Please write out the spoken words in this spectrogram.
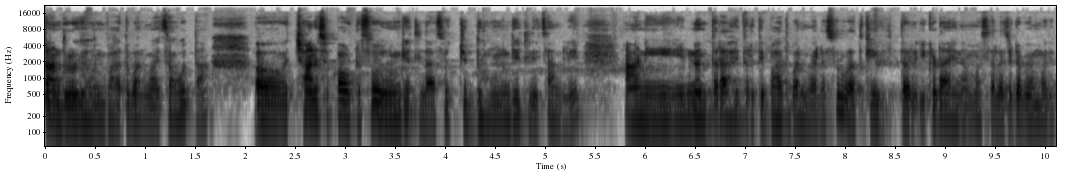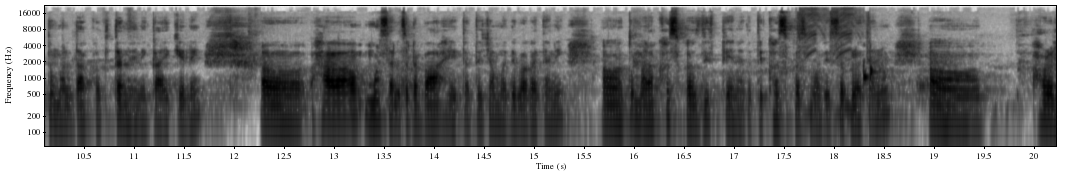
तांदूळ घेऊन भात बनवायचा होता. छान असं पावटं सोलून घेतला स्वच्छ धुवून घेतले चांगले. आणि नंतर आहे तर ते भात बनवायला सुरुवात केली. तर इकडं आहे ना मसाल्याच्या डब्यामध्ये तुम्हाला दाखवते तनयने काय केलं आहे हा मसाल्याचा डबा आहे तर त्याच्यामध्ये बघा त्याने तुम्हाला खसखस दिसते ना तर ते खसखसमध्ये सगळं त्यानं हळद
